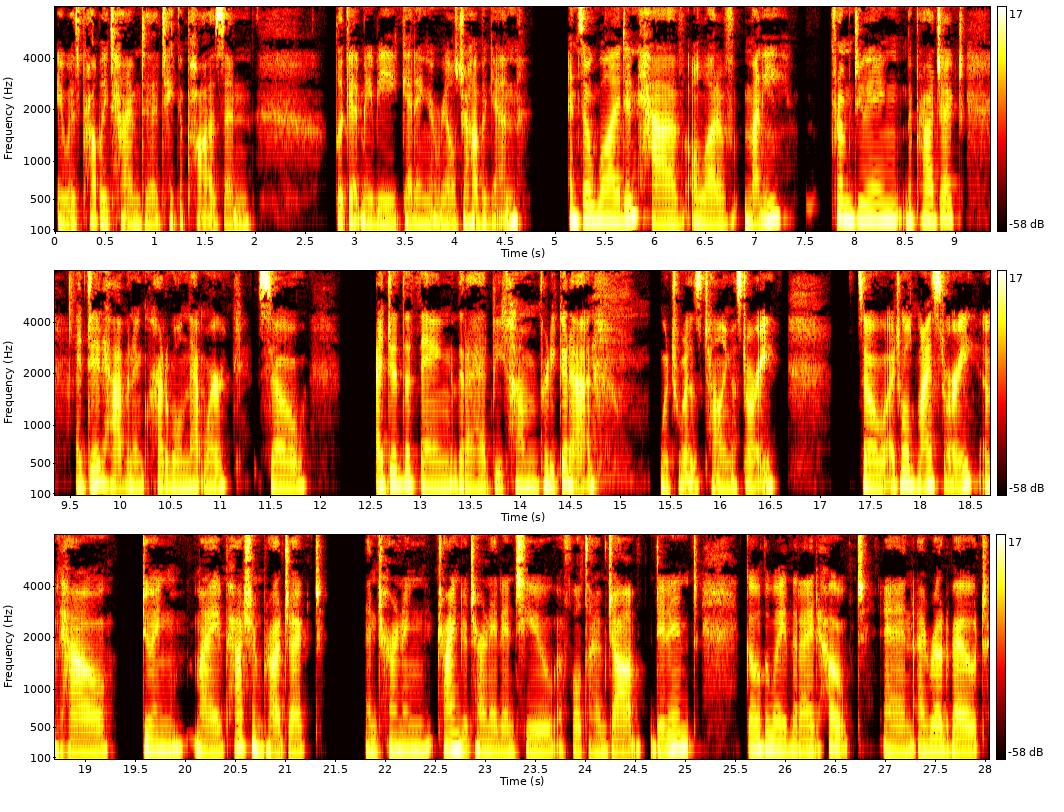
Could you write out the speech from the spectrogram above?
it was probably time to take a pause and look at maybe getting a real job again. And so while I didn't have a lot of money from doing the project, I did have an incredible network. So I did the thing that I had become pretty good at, which was telling a story. So I told my story of how doing my passion project and turning trying to turn it into a full-time job didn't go the way that I'd hoped. And I wrote about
